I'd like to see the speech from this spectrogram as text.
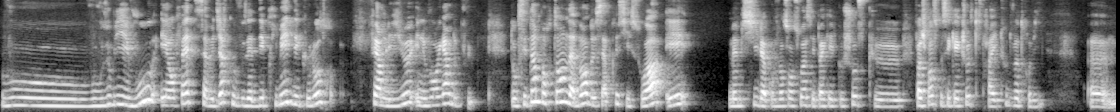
vous, vous oubliez vous, et en fait, ça veut dire que vous êtes déprimé dès que l'autre ferme les yeux et ne vous regarde plus. Donc c'est important d'abord de s'apprécier soi, et même si la confiance en soi, c'est pas quelque chose que. Enfin, je pense que c'est quelque chose qui travaille toute votre vie. Euh,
